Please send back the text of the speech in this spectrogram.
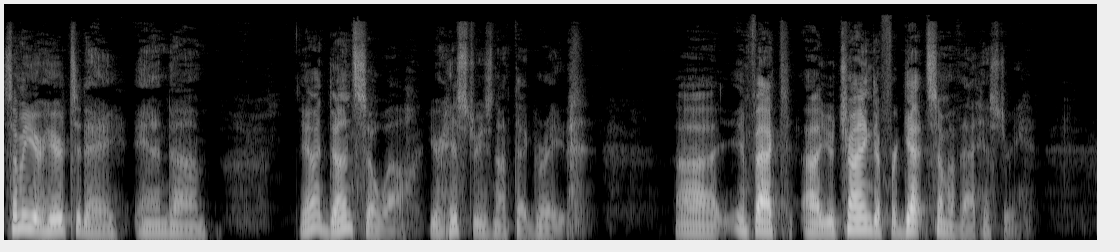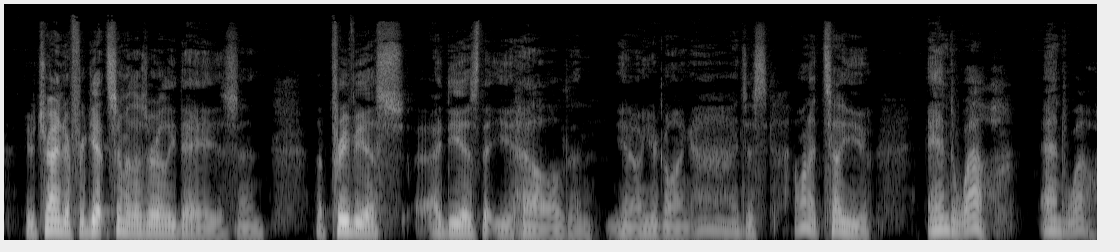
Some of you are here today and um, you haven't done so well. Your history is not that great. Uh, in fact, uh, you're trying to forget some of that history. You're trying to forget some of those early days and the previous ideas that you held and you know you're going ah, i just i want to tell you end well end well.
